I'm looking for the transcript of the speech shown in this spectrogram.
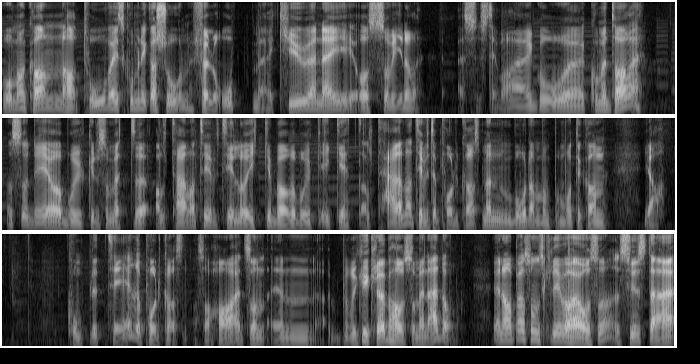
hvor man kan ha toveiskommunikasjon, følge opp med Q&A osv. Jeg syns det var en god eh, kommentar. Og så det å bruke det som et eh, alternativ til å ikke bare bruke Ikke et alternativ til podkast, men hvordan man på en måte kan ja, komplettere podkasten. Altså ha et sånn en, Bruke Clubhouse som en add-on. En annen person skriver her også syns det er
